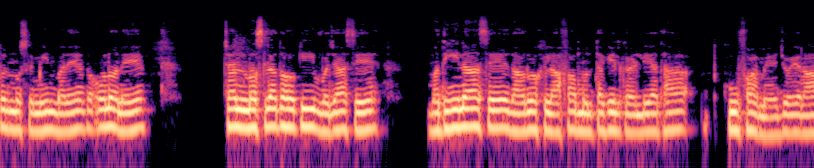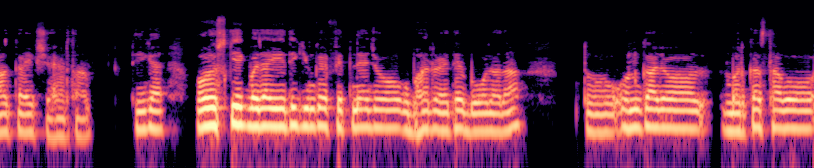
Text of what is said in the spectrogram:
المسلمین بنے تو انہوں نے چند مسلطوں کی وجہ سے مدینہ سے دار و خلافہ منتقل کر لیا تھا، کوفہ میں جو عراق کا ایک شہر تھا۔ ٹھیک ہے۔ اور اس کی ایک وجہ یہ تھی کیونکہ فتنے جو ابھر رہے تھے بہت زیادہ، تو ان کا جو مرکز تھا وہ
